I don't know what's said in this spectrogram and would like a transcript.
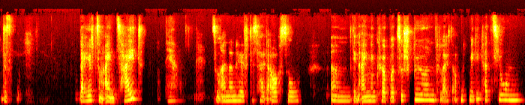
das, da hilft zum einen Zeit, Ja. zum anderen hilft es halt auch so, ähm, den eigenen Körper zu spüren, vielleicht auch mit Meditation.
